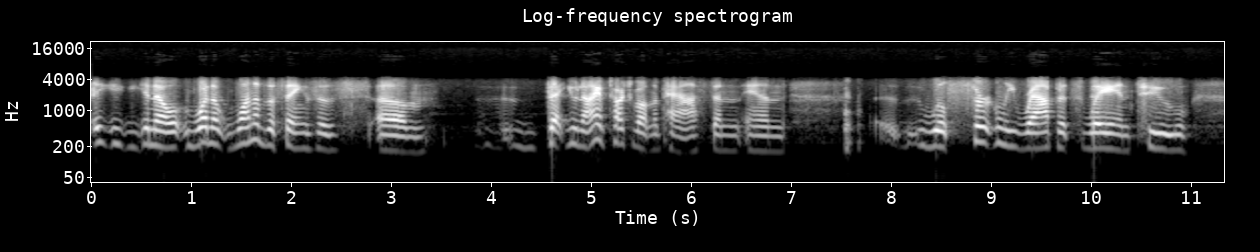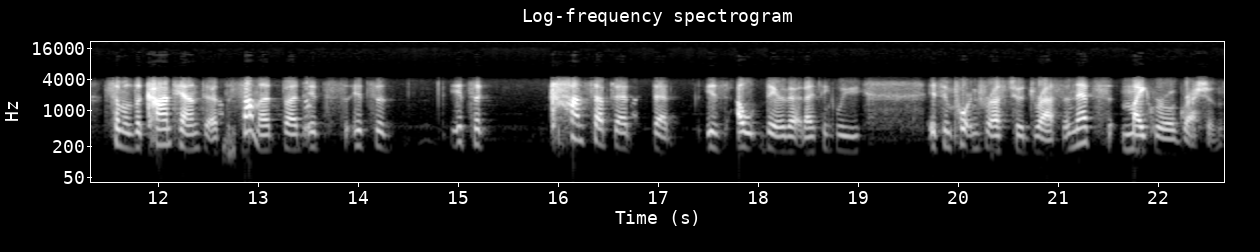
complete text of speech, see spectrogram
you know, one of one of the things is um, that you and I have talked about in the past, and and will certainly wrap its way into some of the content at the summit. But it's it's a it's a concept that that is out there that I think we it's important for us to address, and that's microaggressions.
